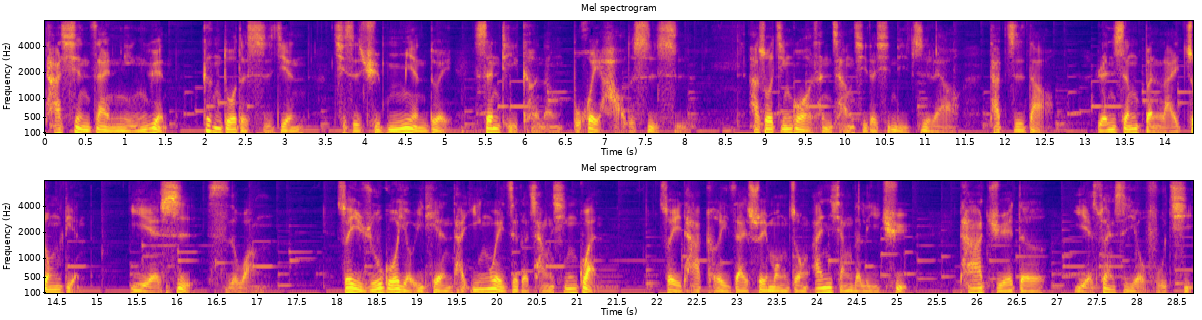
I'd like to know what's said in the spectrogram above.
他现在宁愿更多的时间，其实去面对身体可能不会好的事实。他说，经过很长期的心理治疗，他知道人生本来终点也是死亡。所以，如果有一天他因为这个长新冠，所以他可以在睡梦中安详的离去，他觉得也算是有福气。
